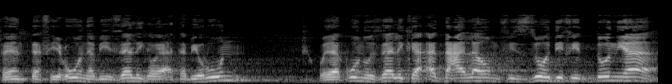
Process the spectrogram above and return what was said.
فينتفعون بذلك ويعتبرون ويكون ذلك أدعى لهم في الزهد في الدنيا.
